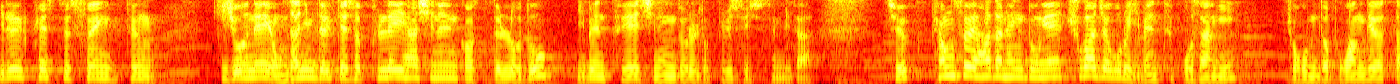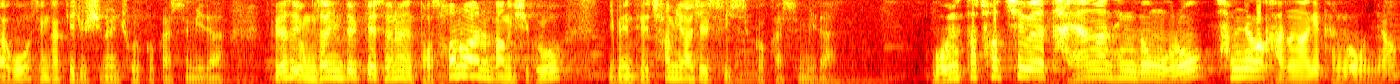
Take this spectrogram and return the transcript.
1일 퀘스트 수행 등 기존의 용사님들께서 플레이하시는 것들로도 이벤트의 진행도를 높일 수 있습니다. 즉, 평소에 하던 행동에 추가적으로 이벤트 보상이 조금 더 보강되었다고 생각해 주시면 좋을 것 같습니다. 그래서 용사님들께서는 더 선호하는 방식으로 이벤트에 참여하실 수 있을 것 같습니다. 몬스터 처치 외 다양한 행동으로 참여가 가능하게 된 거군요.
